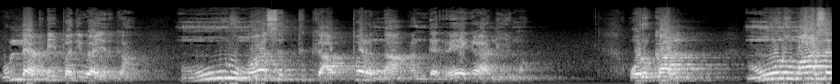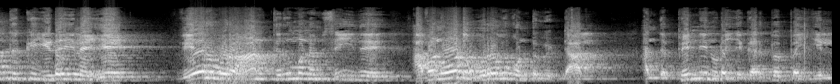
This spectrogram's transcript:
உள்ள அப்படியே பதிவாயிருக்கான். மூணு மாசத்துக்கு அப்புறம் தான் அந்த ரேகை அழியுமா? ஒரு கால் மூணு மாசத்துக்கு இடையிலேயே வேறு ஒரு ஆண் திருமணம் செய்து அவனோடு உறவு கொண்டு விட்டால் அந்த பெண்ணினுடைய கர்ப்பப்பையில்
